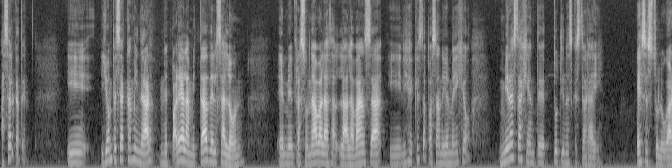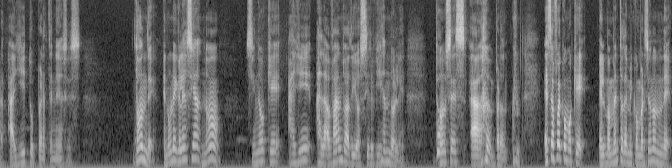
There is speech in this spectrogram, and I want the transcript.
acércate. Y, yo empecé a caminar, me paré a la mitad del salón eh, mientras sonaba la, alabanza y dije, ¿qué está pasando? Y él me dijo, mira esta gente, tú tienes que estar ahí. Ese es tu lugar, allí tú perteneces. ¿Dónde? ¿En una iglesia? No, sino que allí alabando a Dios, sirviéndole. Entonces, ah, perdón, ese fue como que el momento de mi conversión donde,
